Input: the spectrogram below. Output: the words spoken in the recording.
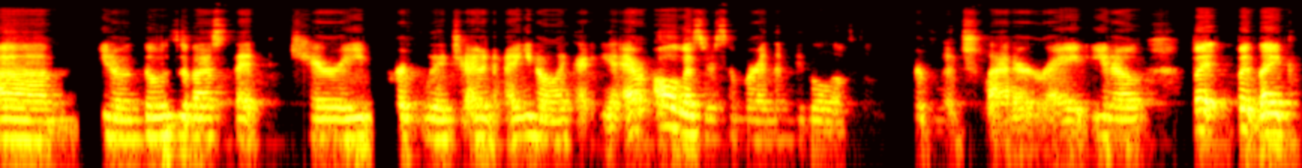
Um, you know, those of us that carry privilege, and you know, like all of us are somewhere in the middle of the privilege ladder, right? You know, but but like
